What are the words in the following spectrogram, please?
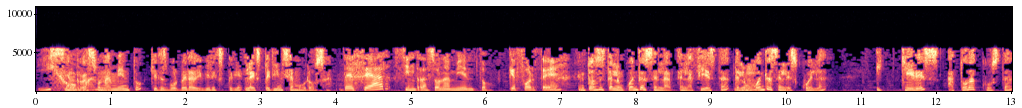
Hijo, Sin mano. razonamiento quieres volver a vivir experien- la experiencia amorosa. Desear sin razonamiento. Qué fuerte, ¿eh? Entonces te lo encuentras en la, en la fiesta, te lo encuentras en la escuela y quieres a toda costa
